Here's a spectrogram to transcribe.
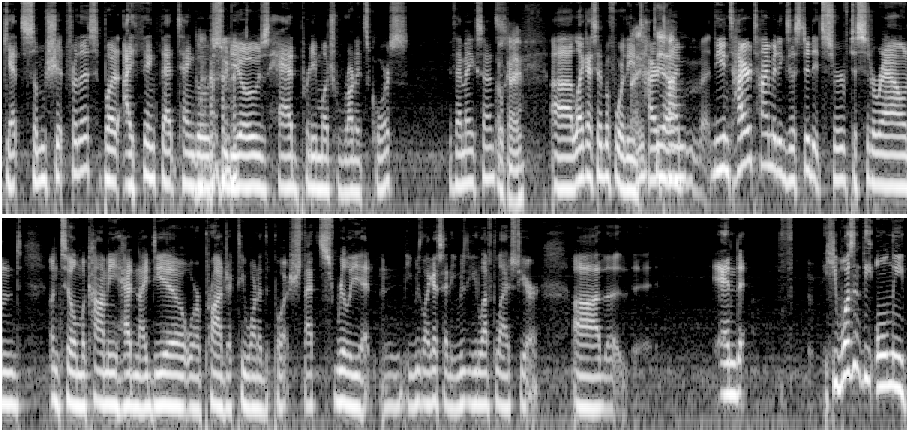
get some shit for this, but I think that Tango Studios had pretty much run its course, if that makes sense. Okay. Uh, like I said before, the entire I, yeah. time the entire time it existed, it served to sit around until Mikami had an idea or a project he wanted to push. That's really it. And he was, like I said, he was he left last year, uh, the, and he wasn't the only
